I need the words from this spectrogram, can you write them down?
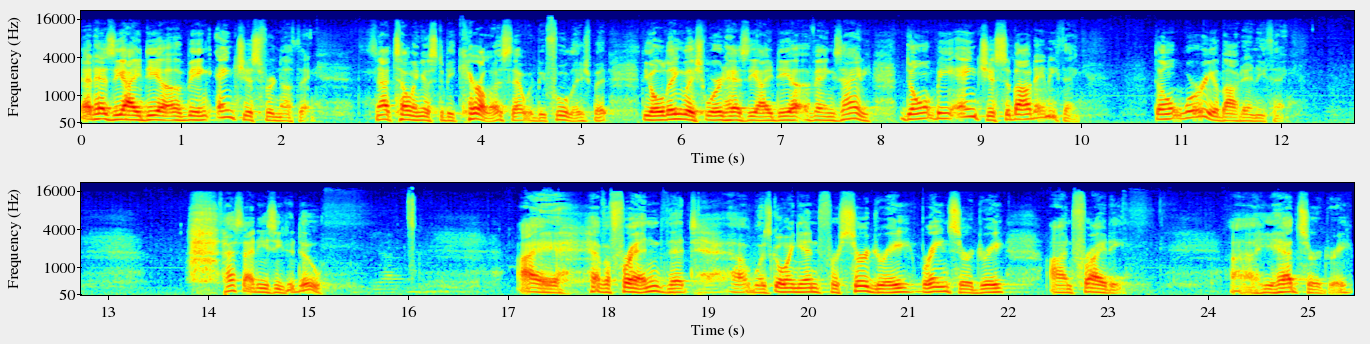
that has the idea of being anxious for nothing. It's not telling us to be careless, that would be foolish, but the Old English word has the idea of anxiety. Don't be anxious about anything, don't worry about anything. That's not easy to do. I have a friend that uh, was going in for surgery, brain surgery, on Friday. Uh, he had surgery.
